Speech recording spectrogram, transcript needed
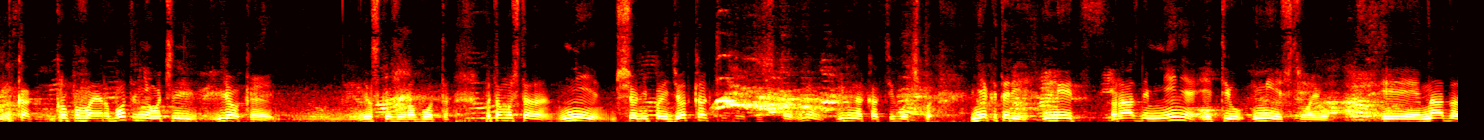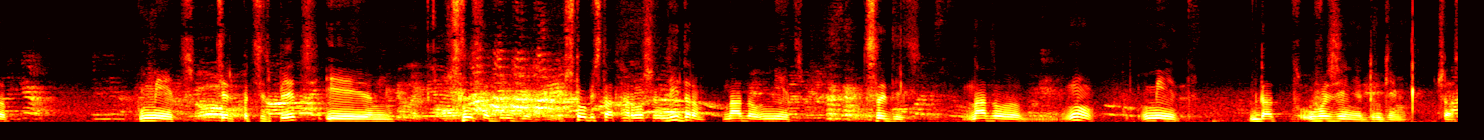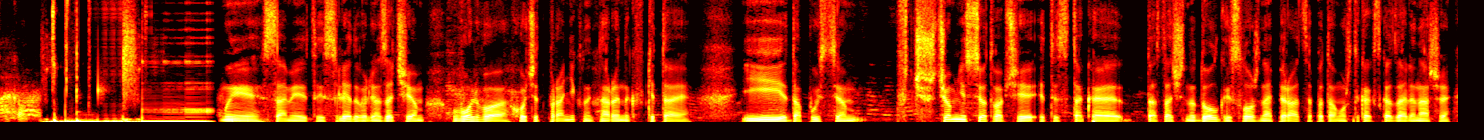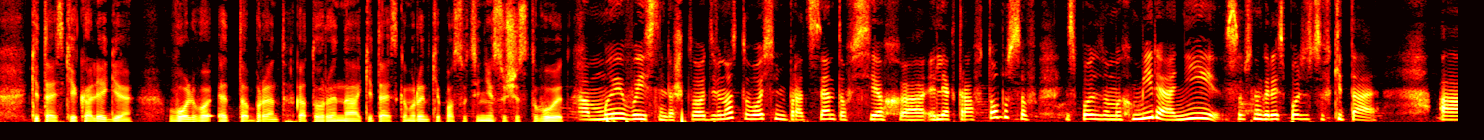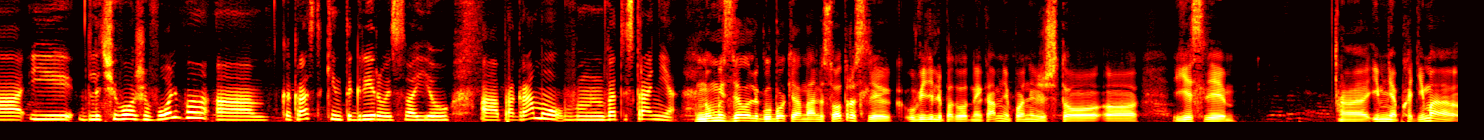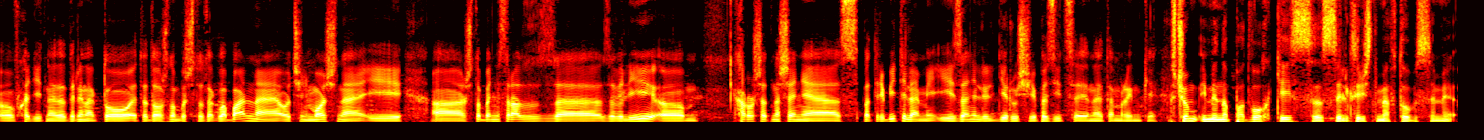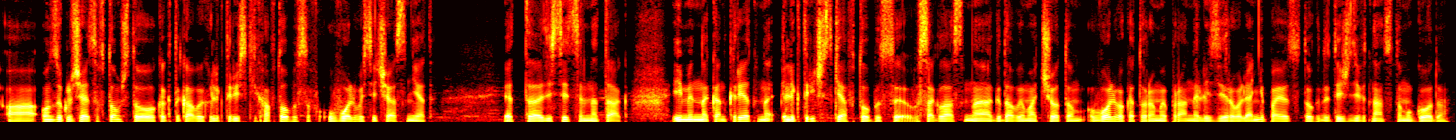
ну, как групповая работа не очень легкая, я скажу, работа. Потому что не, все не пойдет, как ты хочешь. Ну, именно как ты хочешь. Некоторые имеют разные мнения, и ты имеешь свое. И надо уметь потерпеть и слушать других. Чтобы стать хорошим лидером, надо уметь следить. Надо ну, уметь дать уважение другим участникам. Мы сами это исследовали. Зачем Volvo хочет проникнуть на рынок в Китае? И, допустим, в чем несет вообще эта такая достаточно долгая и сложная операция, потому что, как сказали наши китайские коллеги, Volvo — это бренд, который на китайском рынке, по сути, не существует. А мы выяснили, что 98% всех а, электроавтобусов, используемых в мире, они, собственно говоря, используются в Китае. А, и для чего же Volvo а, как раз-таки интегрировать свою а, программу в, в этой стране? Ну, мы сделали глубокий анализ отрасли, увидели подводные камни, поняли, что э, если им необходимо э, входить на этот рынок, то это должно быть что-то глобальное, очень мощное, и э, чтобы они сразу завели эм, хорошие отношения с потребителями и заняли лидирующие позиции на этом рынке. В чем именно подвох кейс с электрическими автобусами? А, он заключается в том, что как таковых электрических автобусов у Volvo сейчас нет. Это действительно так. Именно конкретно электрические автобусы, согласно годовым отчетам Volvo, которые мы проанализировали, они появятся только к 2019 году.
